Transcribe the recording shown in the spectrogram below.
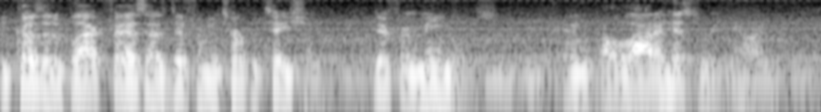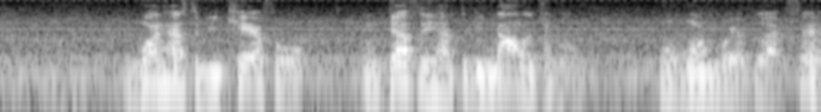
because of the black fez has different interpretation different meanings and a lot of history behind it one has to be careful and definitely have to be knowledgeable when one wear black fez.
